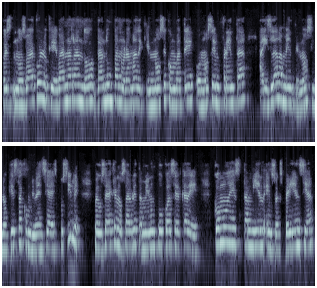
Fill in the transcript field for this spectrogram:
pues nos va con lo que va narrando, dando un panorama de que no se combate o no se enfrenta aisladamente, ¿no? Sino que esta convivencia es posible. Me gustaría que nos hable también un poco acerca de cómo es también en su experiencia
